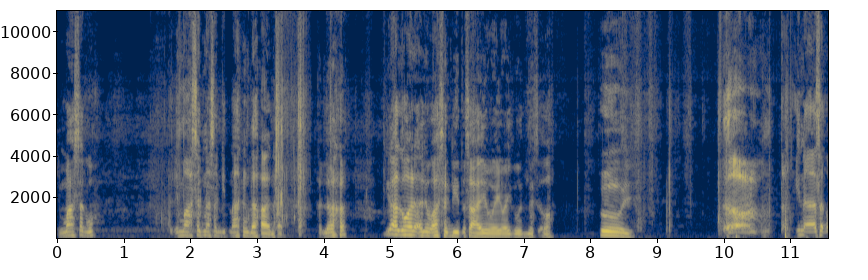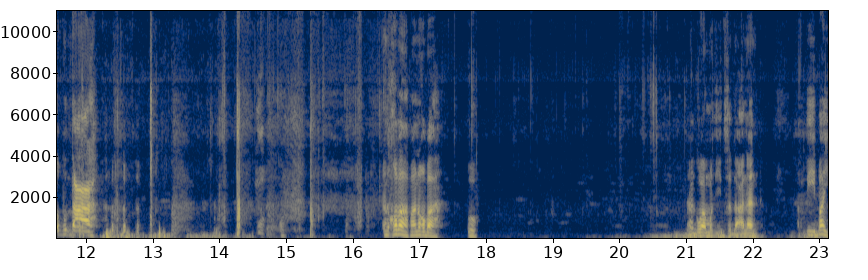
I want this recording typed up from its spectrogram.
Limasag oh. Limasag nasa gitna ng daanan. Hala. Ginagawa na alimasag dito sa highway. My goodness oh. Uy. Ah, Inaasa ka punta. ano ka ba? Paano ka ba? Oh. Nagawa mo dito sa daanan. Ang tibay.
